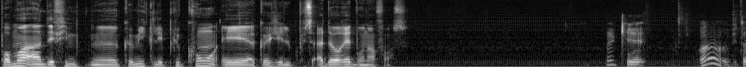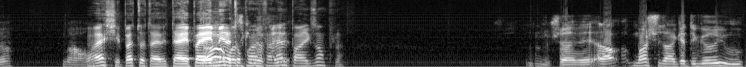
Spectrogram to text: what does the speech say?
pour moi un des films euh, comiques les plus cons et euh, que j'ai le plus adoré de mon enfance. Ok. Ouais, putain. Marrant. Ouais, je sais pas, toi t'avais pas Non, aimé la moi, ce qui Temple m'a infernal fait- par exemple J'avais. Alors, moi, je suis dans la catégorie où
